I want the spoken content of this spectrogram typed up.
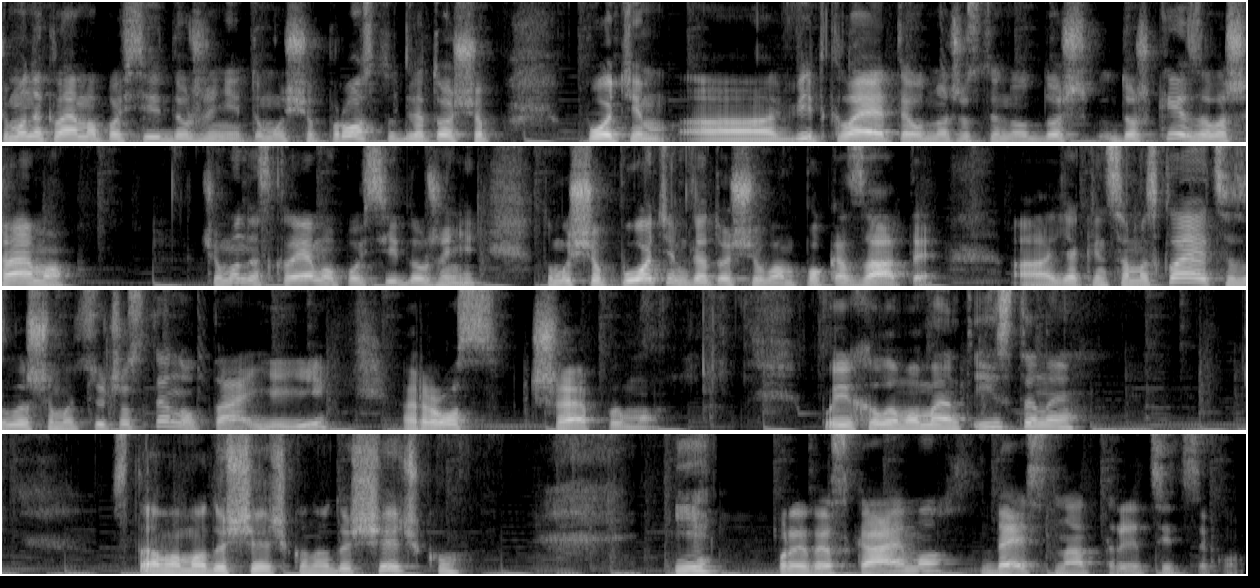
Чому не клеїмо по всій довжині? Тому що просто для того, щоб потім е, відклеїти одну частину дошки, залишаємо. Чому не склеїмо по всій довжині? Тому що потім, для того, щоб вам показати, а, як він саме склеюється, залишимо цю частину та її розчепимо. Поїхали момент істини. Ставимо дощечку на дощечку і притискаємо десь на 30 секунд.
